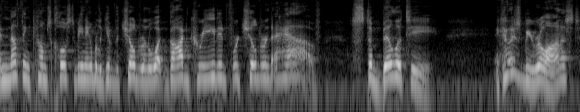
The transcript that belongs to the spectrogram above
And nothing comes close to being able to give the children what God created for children to have stability. And can I just be real honest?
